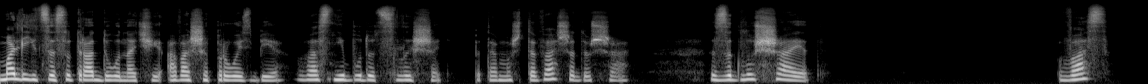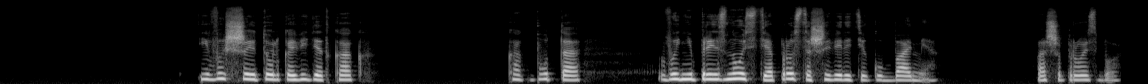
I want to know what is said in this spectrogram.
молиться с утра до ночи о вашей просьбе, вас не будут слышать, потому что ваша душа заглушает вас, и высшие только видят, как, как будто вы не произносите, а просто шевелите губами вашу просьбу.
